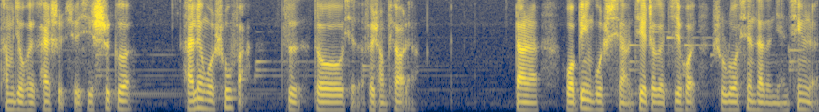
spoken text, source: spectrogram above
他们就会开始学习诗歌，还练过书法，字都写得非常漂亮。当然，我并不是想借这个机会数落现在的年轻人，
